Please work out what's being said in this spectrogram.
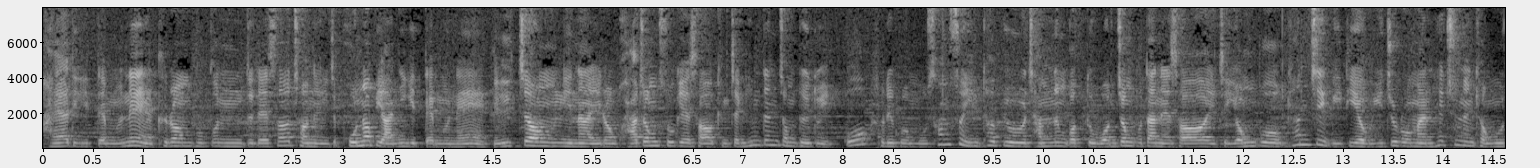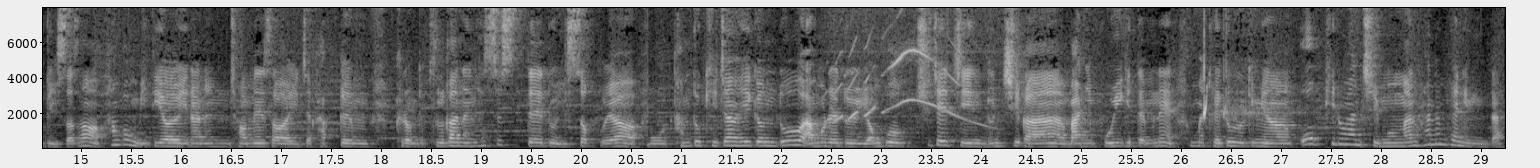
가야 되기 때문에 그런 부분들에서 저는 이제 본업이 아니기 때문에 일정 과정이나 이런 과정 속에서 굉장히 힘든 점들도 있고 그리고 뭐 선수 인터뷰 잡는 것도 원정 구단에서 이제 영국 현지 미디어 위주로만 해주는 경우도 있어서 한국 미디어이라는 점에서 이제 가끔 그런 게 불가능했을 때도 있었고요. 뭐 감독 기자회견도 아무래도 영국 취재진 눈치가 많이 보이기 때문에 정말 되도록이면 꼭 필요한 질문만 하는 편입니다.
